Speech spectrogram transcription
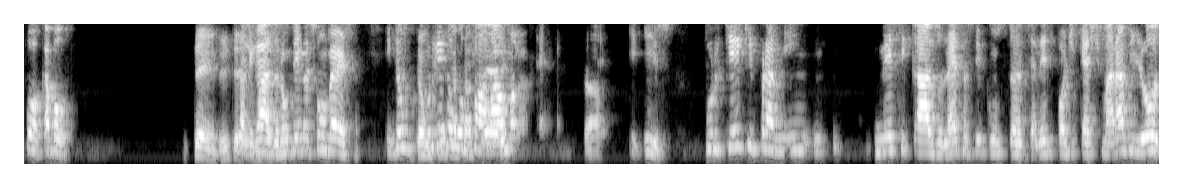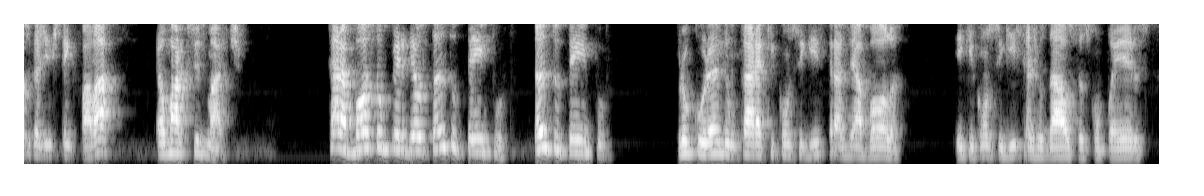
Pô, acabou, Entendo, entendo. tá ligado? Não tem mais conversa. Então, Então, por que, que eu vou falar série- uma. Tá. Isso. Por que que pra mim, nesse caso, nessa circunstância, nesse podcast maravilhoso que a gente tem que falar, é o Marcos Smart. Cara, Boston perdeu tanto tempo, tanto tempo, procurando um cara que conseguisse trazer a bola e que conseguisse ajudar os seus companheiros.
